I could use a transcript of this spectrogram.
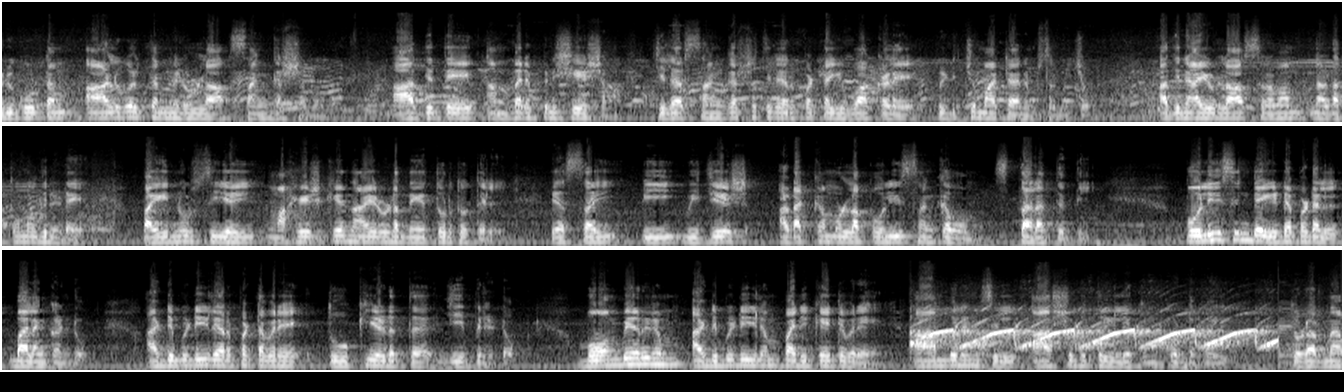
ഒരു കൂട്ടം ആളുകൾ തമ്മിലുള്ള സംഘർഷവും. ആദ്യത്തെ അമ്പരപ്പിന് ശേഷം ചിലർ സംഘർഷത്തിലേർപ്പെട്ട യുവാക്കളെ പിടിച്ചുമാറ്റാനും ശ്രമിച്ചു. അതിനായുള്ള ശ്രമം നടത്തുന്നതിനിടെ Payyanur C I Mahesh K നായരുടെ നേതൃത്വത്തിൽ എസ് ഐ പി വിജേഷ് അടക്കമുള്ള പോലീസ് സംഘവും സ്ഥലത്തെത്തി. പോലീസിന്റെ ഇടപെടൽ ബലം കണ്ടു. അടിപിടിയിലേർപ്പെട്ടവരെ തൂക്കിയെടുത്ത് ജീപ്പിലിട്ടു. ബോംബേറിലും അടിപിടിയിലും പരിക്കേറ്റവരെ ആംബുലൻസിൽ ആശുപത്രിയിലേക്കും കൊണ്ടുപോയി. തുടർന്ന്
